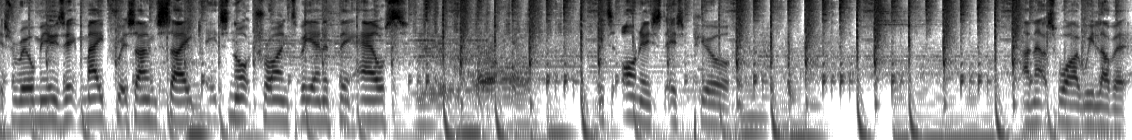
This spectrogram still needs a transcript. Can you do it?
It's real music made for its own sake. It's not trying to be anything else. It's honest, it's pure. And that's why we love it.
